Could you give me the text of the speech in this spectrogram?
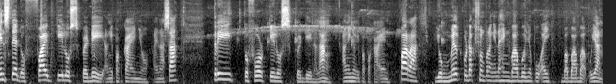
Instead of 5 kilos per day ang ipapakain nyo, ay nasa 3 to 4 kilos per day na lang ang inyong ipapakain para yung milk production po ng inahing baboy nyo po ay bababa po yan.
